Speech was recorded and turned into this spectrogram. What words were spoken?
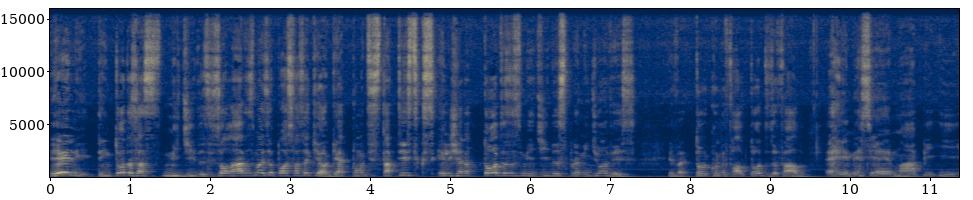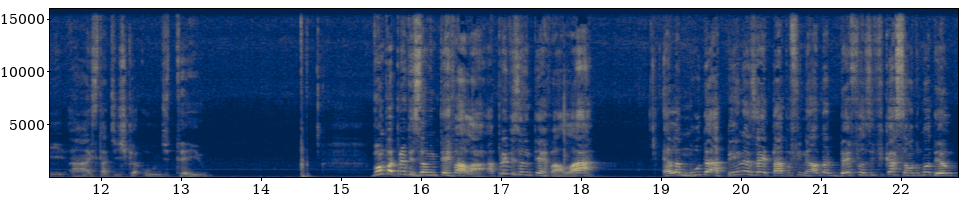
Ele tem todas as medidas isoladas, mas eu posso fazer aqui, ó, get point statistics, ele gera todas as medidas para mim de uma vez. Vai, todo, quando eu falo todas, eu falo RMSE, MAP e a estatística, o detail. Vamos para a previsão intervalar. A previsão intervalar, ela muda apenas a etapa final da defasificação do modelo.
